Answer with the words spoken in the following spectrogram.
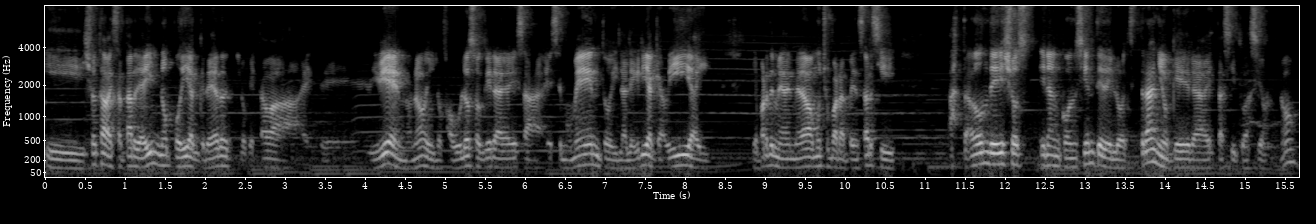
Y yo estaba esa tarde ahí, no podía creer lo que estaba este, viviendo, ¿no? Y lo fabuloso que era ese momento y la alegría que había. Y, aparte me, daba mucho para pensar si hasta dónde ellos eran conscientes de lo extraño que era esta situación, ¿no?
